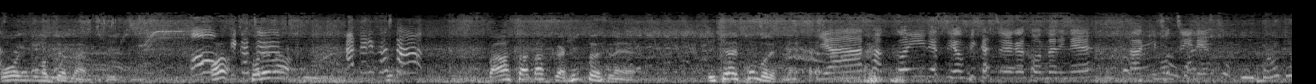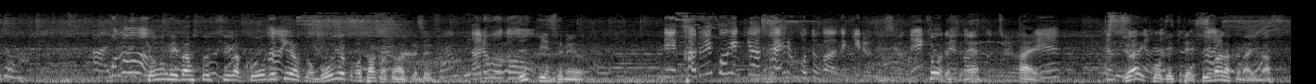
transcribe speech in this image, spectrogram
攻撃も強くなるし。あおピカチュウこれは当たりました。バーストアタックがヒットですね。いきなりコンボですね。いやーかっこいいですよピカチュウがこんなにね。さあ気持ちいいです。この表面バースト中は攻撃力も防御力も高くなってるんです。なるほど。一気に攻めるで軽い攻撃は耐えることができるんですよねそうですね。ね。じゃあ弱い攻撃でひまなくなります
